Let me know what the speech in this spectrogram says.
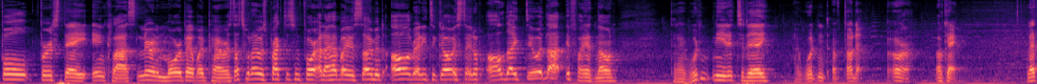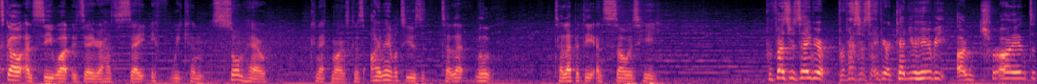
full first day in class, learning more about my powers. That's what I was practicing for, and I had my assignment all ready to go. I stayed up all night doing that. If I had known that I wouldn't need it today, I wouldn't have done it. Urgh. Okay, let's go and see what Xavier has to say if we can somehow connect minds, because I'm able to use the tele well, telepathy, and so is he. Professor Xavier! Professor Xavier, can you hear me? I'm trying to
